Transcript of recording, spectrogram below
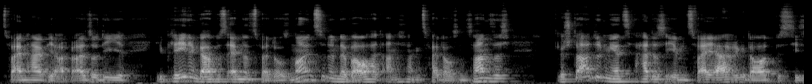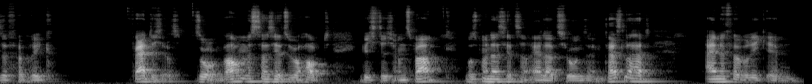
zweieinhalb Jahre. Also die, die Pläne gab es Ende 2019 und der Bau hat Anfang 2020 gestartet und jetzt hat es eben zwei Jahre gedauert, bis diese Fabrik fertig ist. So, warum ist das jetzt überhaupt wichtig? Und zwar muss man das jetzt in Relation sehen. Tesla hat eine Fabrik in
